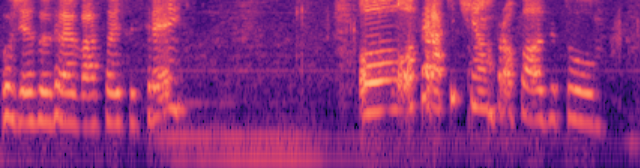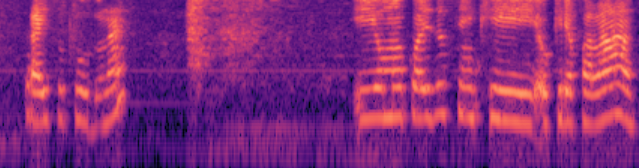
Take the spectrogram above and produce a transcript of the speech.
Por Jesus levar só esses três? Ou, ou será que tinha um propósito para isso tudo, né? E uma coisa assim que eu queria falar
